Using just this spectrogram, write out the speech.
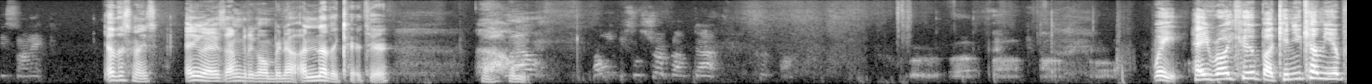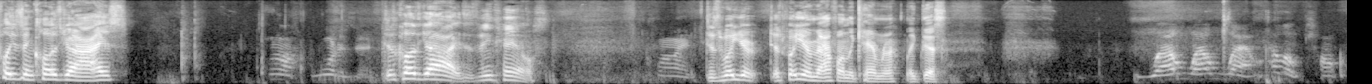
be Sonic. Oh, that's nice. Anyways, I'm gonna go and bring out another character. Uh, Well, I won't be so sure about that. Wait, hey Roy Koopa, can you come here please and close your eyes? What is? Just close your eyes. It's me, Tails. Fine. Just put your just put your mouth on the camera like this. Well, well, well. Hello, chumps.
